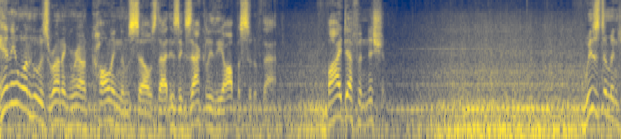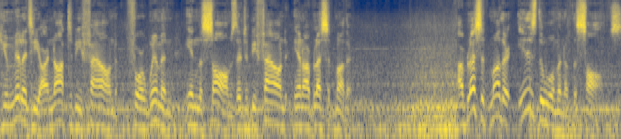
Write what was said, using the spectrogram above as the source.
Anyone who is running around calling themselves that is exactly the opposite of that. By definition, Wisdom and humility are not to be found for women in the Psalms, they're to be found in our Blessed Mother. Our Blessed Mother is the woman of the Psalms,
